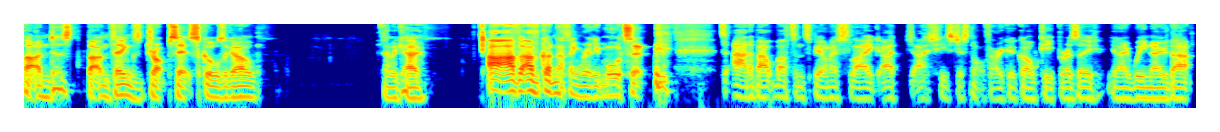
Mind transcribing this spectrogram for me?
Button does button things, drops it, scores a goal. There we go. I've I've got nothing really more to to add about Button. To be honest, like I, I, he's just not a very good goalkeeper, is he? You know, we know that.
